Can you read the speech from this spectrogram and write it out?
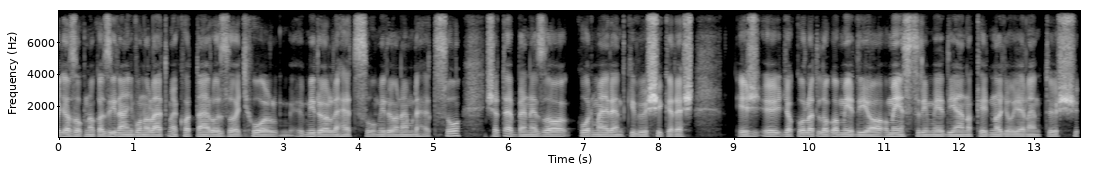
hogy azoknak az irányvonalát meghatározza, hogy hol, miről lehet szó, miről nem lehet szó, és hát ebben ez a kormány rendkívül sikeres és gyakorlatilag a média, a mainstream médiának egy nagyon jelentős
